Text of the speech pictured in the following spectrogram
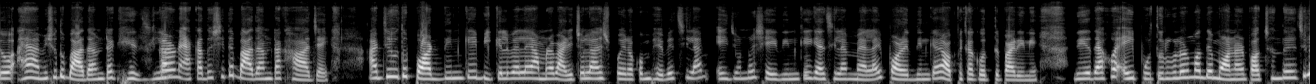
তো হ্যাঁ আমি শুধু বাদামটা খেয়েছি কারণ একাদশীতে বাদামটা খাওয়া যায়। আর যেহেতু পরদিনকেই বিকেলবেলায় আমরা বাড়ি চলে আসব এরকম ভেবেছিলাম, এই জন্য সেই দিনকেই গেছিলাম মেলায়। পরের দিনকে অপেক্ষা করতে পারিনি। দিয়ে দেখো, এই পুতুলগুলোর মধ্যে মনার পছন্দ হয়েছিল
